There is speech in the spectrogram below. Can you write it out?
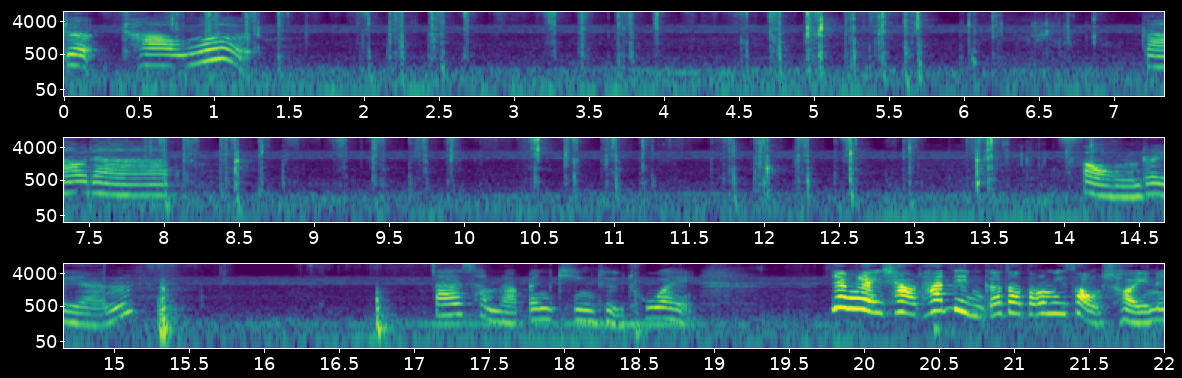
The Tower เก้าดาบสองเหรียญใต้สำหรับเป็นคิงถือถ้วย ยังไงชาวธาตุดินก็จะต้องมีสองช้อยใน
